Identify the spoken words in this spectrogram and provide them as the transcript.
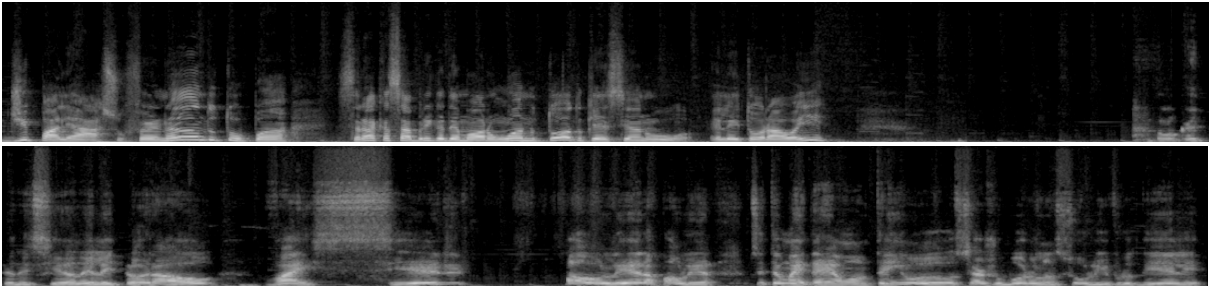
de palhaço. Fernando Tupan, será que essa briga demora um ano todo, que é esse ano eleitoral aí? Paulo Caetano, esse ano eleitoral vai ser pauleira, pauleira. Pra você ter uma ideia, ontem o Sérgio Moro lançou o livro dele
